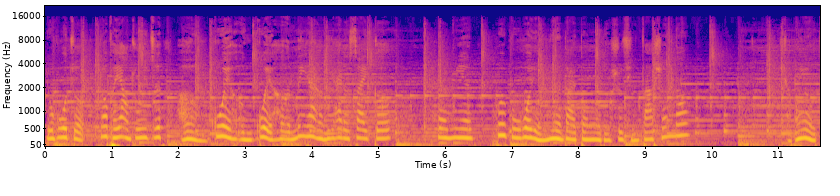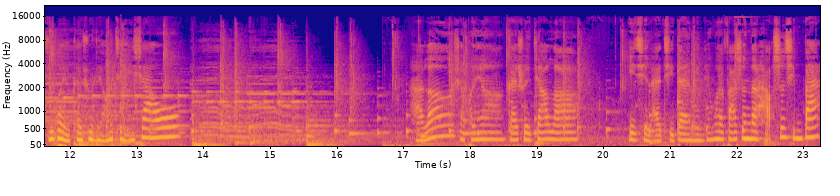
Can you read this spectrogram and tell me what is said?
又或者要培养出一只很贵、很贵、很厉害、很厉害的赛鸽，后面会不会有虐待动物的事情发生呢？小朋友有机会也可以去了解一下哦。好喽，小朋友该睡觉了。一起来期待明天会发生的好事情吧！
